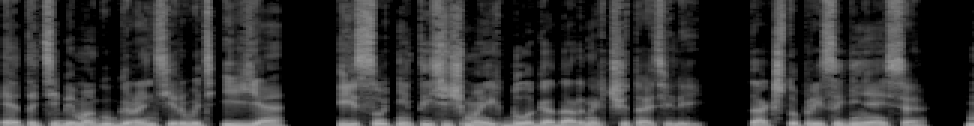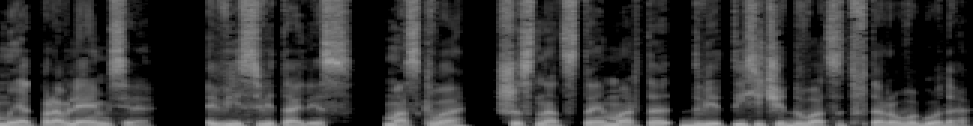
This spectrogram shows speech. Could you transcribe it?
Это тебе могу гарантировать и я, и сотни тысяч моих благодарных читателей. Так что присоединяйся. Мы отправляемся. Вис Виталис. Москва, 16 марта 2022 года.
